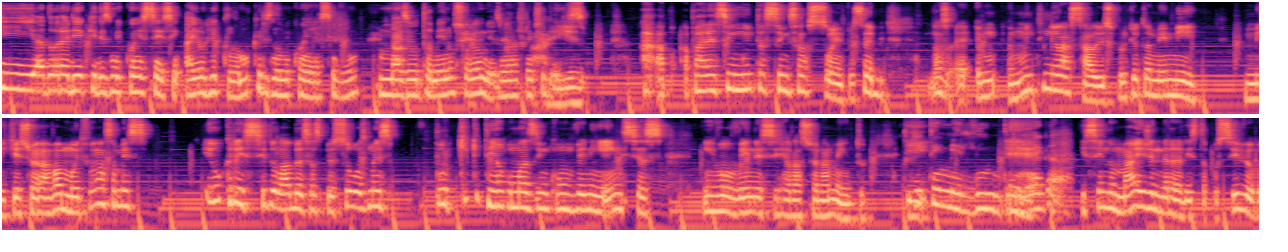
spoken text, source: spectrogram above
e adoraria que eles me conhecessem. Aí eu reclamo que eles não me conhecem, viu? Mas eu também não sou eu mesma na frente Aí deles. aparecem muitas sensações, percebe? Nossa, é, é é muito engraçado isso, porque eu também me, me questionava muito. Falei, nossa, mas eu cresci do lado dessas pessoas, mas por que, que tem algumas inconveniências envolvendo esse relacionamento? Porque E, tem melindre, é. né, Gá? e sendo o mais generalista possível,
